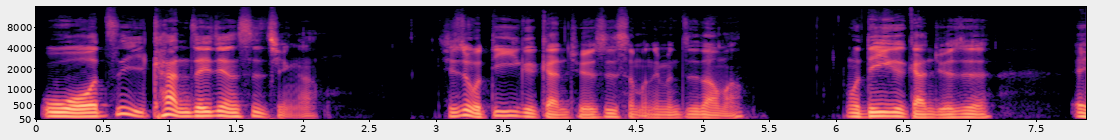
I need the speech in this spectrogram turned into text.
我自己看这件事情啊，其实我第一个感觉是什么？你们知道吗？我第一个感觉是，哎，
